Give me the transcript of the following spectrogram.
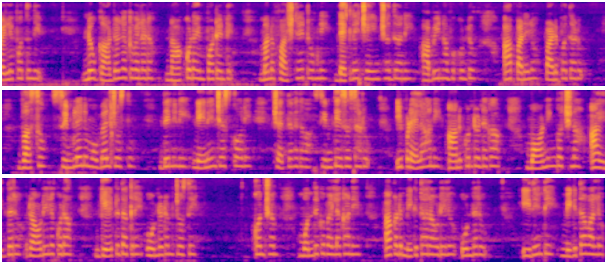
వెళ్ళిపోతుంది. నువ్వు గార్డెన్లోకి వెళ్ళడం నాకు కూడా ఇంపార్టెంటే. మన ఫస్ట్ నైట్ రూమ్ని డెకరేట్ చేయించొద్దు అని అభి నవ్వుకుంటూ ఆ పనిలో పడిపోతాడు. వసు సిమ్ లేని మొబైల్ చూస్తూ దీనిని నేనేం చేసుకోవాలి? చెత్త విధవ సిమ్ తీసేశాడు. ఇప్పుడు ఎలా అని అనుకుంటుండగా మార్నింగ్ వచ్చిన ఆ ఇద్దరు రౌడీలు కూడా గేటు దగ్గరే ఉండడం చూసి కొంచెం ముందుకు వెళ్ళగానే అక్కడ మిగతా రౌడీలు ఉండరు. ఇదేంటి? మిగతా వాళ్ళు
